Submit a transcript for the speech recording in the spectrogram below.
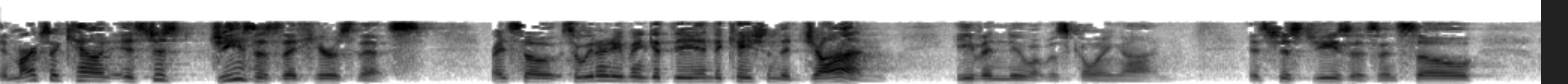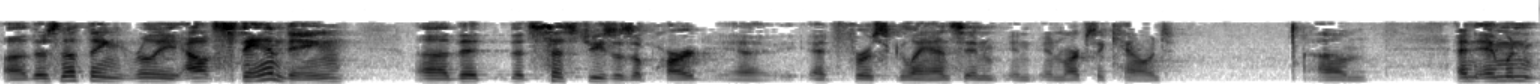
In Mark's account, it's just Jesus that hears this. Right? So, so we don't even get the indication that John even knew what was going on. It's just Jesus. And so, uh, there's nothing really outstanding uh, that that sets Jesus apart uh, at first glance in, in, in Mark's account. Um, and and when,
